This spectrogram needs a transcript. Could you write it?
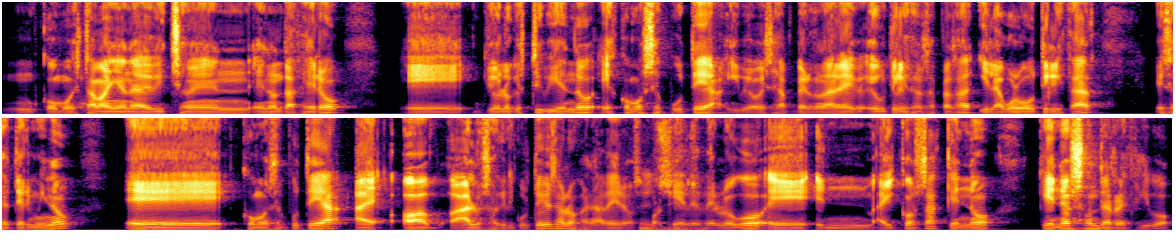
mm, como esta mañana he dicho en, en Onda Cero, eh, yo lo que estoy viendo es cómo se putea, y veo esa, perdonad, he, utilizado esa palabra y la vuelvo a utilizar, ese término, eh, cómo se putea a, a- a los agricultores y a los ganaderos, Sí, porque sí, sí. desde luego eh, en- hay cosas que no, que no son de recibo.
